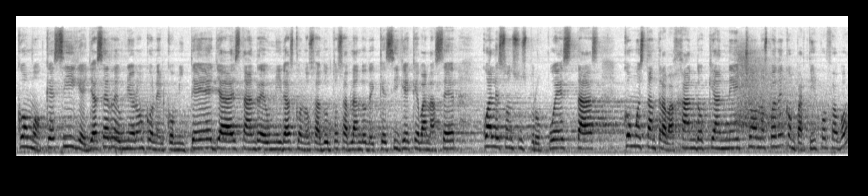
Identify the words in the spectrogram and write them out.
¿Cómo? ¿Qué sigue? ¿Ya se reunieron con el comité? ¿Ya están reunidas con los adultos hablando de qué sigue, qué van a hacer? ¿Cuáles son sus propuestas? ¿Cómo están trabajando? ¿Qué han hecho? ¿Nos pueden compartir, por favor?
